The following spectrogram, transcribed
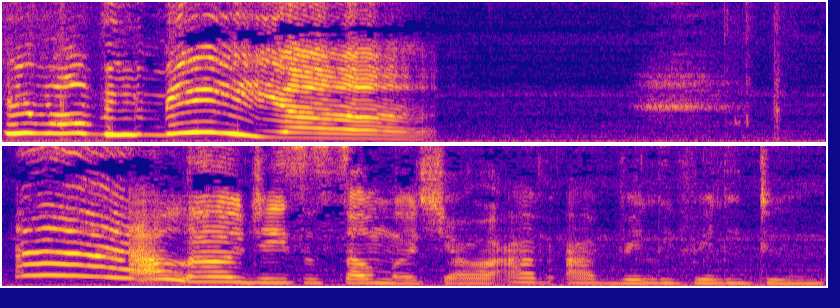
it won't be me? Hallelujah. Ah, I love Jesus so much, y'all. I, I really, really do.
